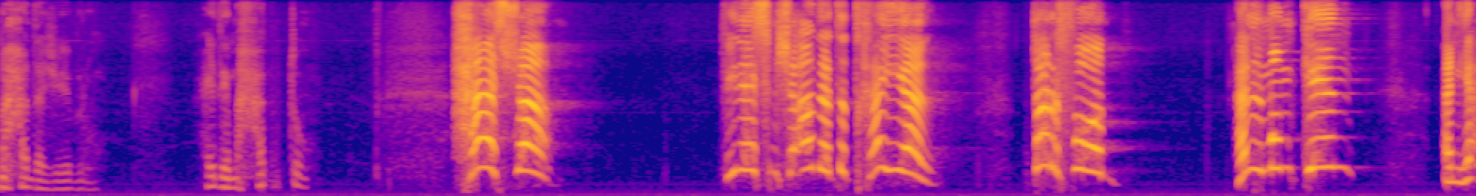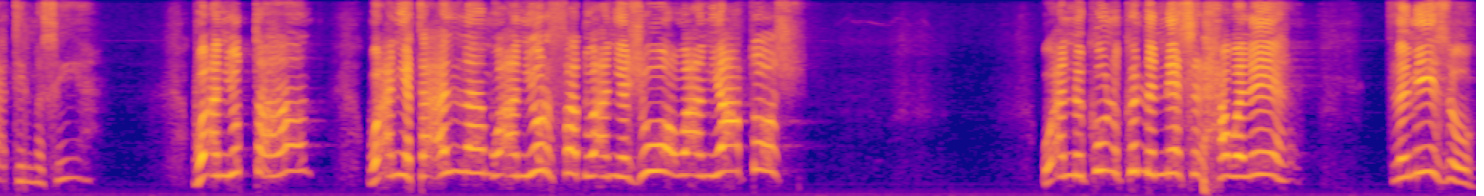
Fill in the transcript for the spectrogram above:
ما حدا جابره. هيدي محبته حاشا! في ناس مش قادرة تتخيل. ترفض. هل ممكن أن يأتي المسيح؟ وأن يضطهد؟ وأن يتألم؟ وأن يرفض؟ وأن يجوع؟ وأن يعطش؟ وأن يكونوا كل الناس اللي حواليه تلاميذه.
